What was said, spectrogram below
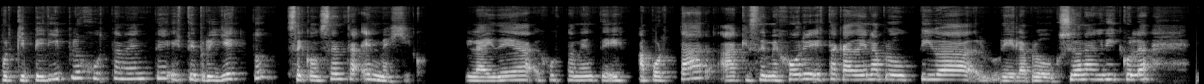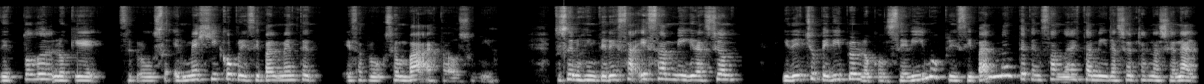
Porque Periplo, justamente, este proyecto se concentra en México. La idea justamente es aportar a que se mejore esta cadena productiva de la producción agrícola, de todo lo que se produce en México, principalmente esa producción va a Estados Unidos. Entonces nos interesa esa migración y de hecho Periplo lo concebimos principalmente pensando en esta migración transnacional,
